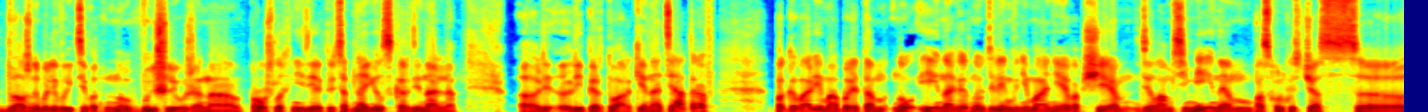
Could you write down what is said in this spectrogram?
должны были выйти, вот, ну, вышли уже на прошлых неделях, то есть обновился кардинально э, ре- репертуар кинотеатров поговорим об этом. Ну и, наверное, уделим внимание вообще делам семейным, поскольку сейчас э,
